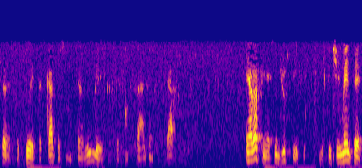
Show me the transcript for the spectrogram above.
Cioè, le strutture di peccato sono terribili perché contagiano gli altri. E alla fine si giustifica. Difficilmente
